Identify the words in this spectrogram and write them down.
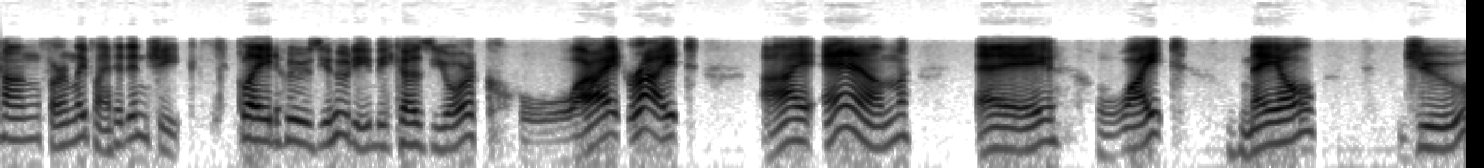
tongue firmly planted in cheek, played Who's Yehudi because you're quite right. I am a white male Jew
